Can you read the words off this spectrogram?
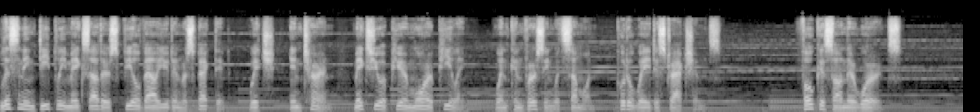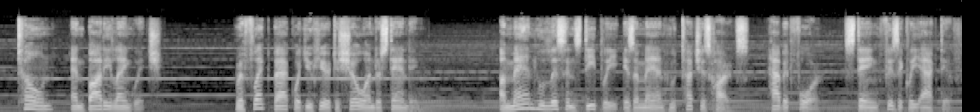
Listening deeply makes others feel valued and respected, which, in turn, makes you appear more appealing. When conversing with someone, put away distractions. Focus on their words. Tone, and body language. Reflect back what you hear to show understanding. A man who listens deeply is a man who touches hearts. Habit 4 Staying physically active.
